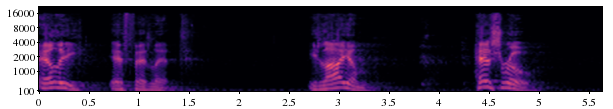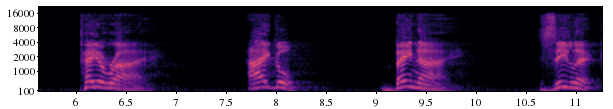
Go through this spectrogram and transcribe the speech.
Eli Ephelet, Eliam, Hezro, Peorai, Igal, Bani, Zelek,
